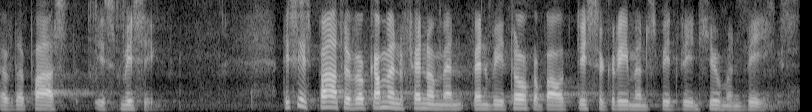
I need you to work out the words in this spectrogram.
of the past is missing. This is part of a common phenomenon when we talk about disagreements between human beings.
